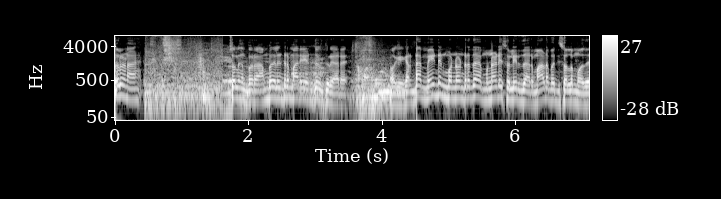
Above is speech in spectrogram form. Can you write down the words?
சொல்லுண்ணா. சொல்லுங்க இப்போ ஒரு ஐம்பது லிட்டர் மாதிரி எடுத்து கொடுத்துருக்காரு. ஓகே கரெக்டாக மெயின்டைன் பண்ணுன்றத முன்னாடியே சொல்லியிருந்தாரு. மாடை பத்தி சொல்லும் போது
